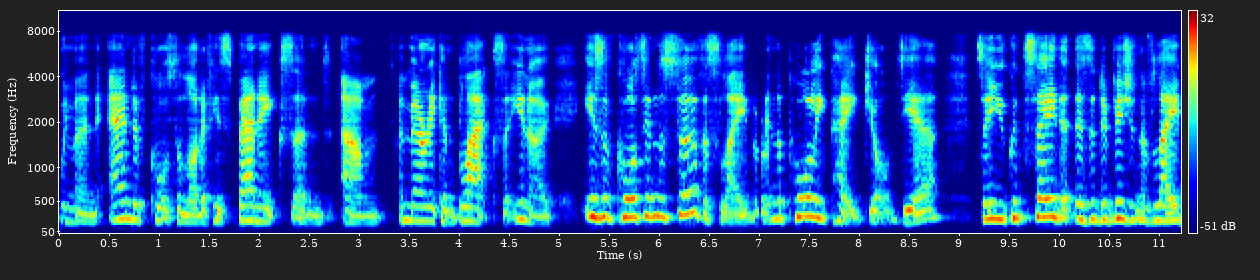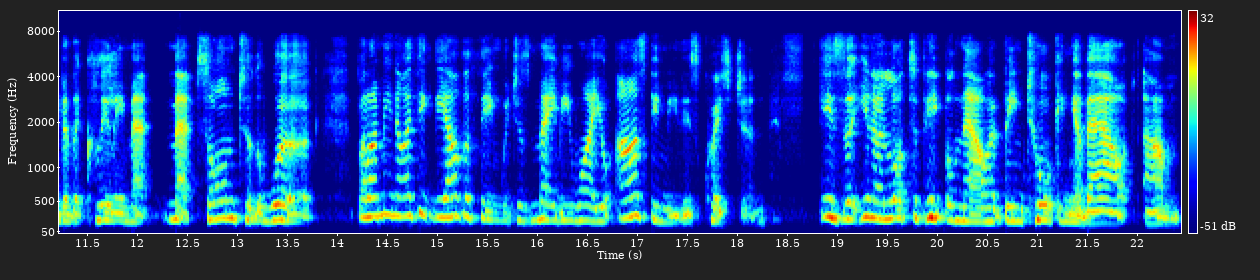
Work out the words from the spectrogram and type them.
women and, of course, a lot of Hispanics and um, American blacks, you know, is of course in the service labor, in the poorly paid jobs. Yeah. So you could say that there's a division of labor that clearly map, maps onto the work. But I mean, I think the other thing, which is maybe why you're asking me this question, is that you know lots of people now have been talking about um,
